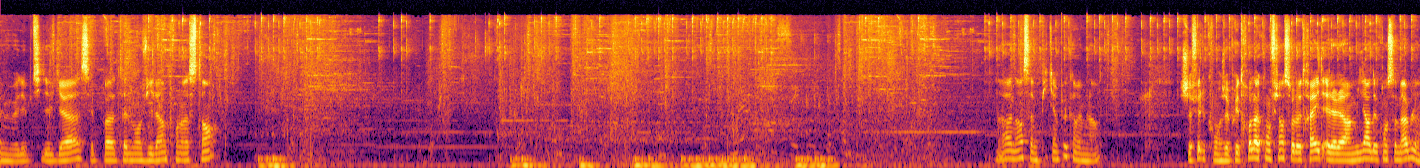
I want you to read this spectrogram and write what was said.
Elle me met des petits dégâts, c'est pas tellement vilain pour l'instant. Ah non, ça me pique un peu quand même là. J'ai fait le con, j'ai pris trop la confiance sur le trade, elle a un milliard de consommables.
